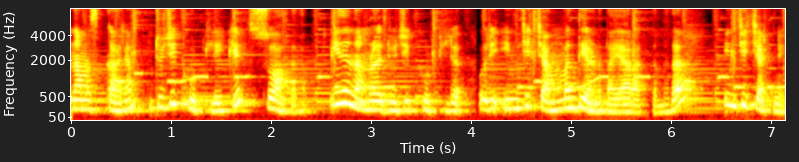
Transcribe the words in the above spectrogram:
നമസ്കാരം. രുചിക്കൂട്ടിലേക്ക് സ്വാഗതം. ഇന്ന് നമ്മൾ രുചിക്കൂട്ടിൽ ഒരു ഇഞ്ചി ചമ്മന്തിയാണ് തയ്യാറാക്കുന്നത്. ഇഞ്ചി ചട്നി.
